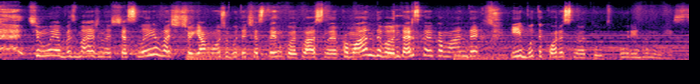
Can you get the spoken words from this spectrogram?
Чому я безмежно щаслива, що я можу бути частинкою класної команди, волонтерської команди і бути корисною тут, у рідному місці.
